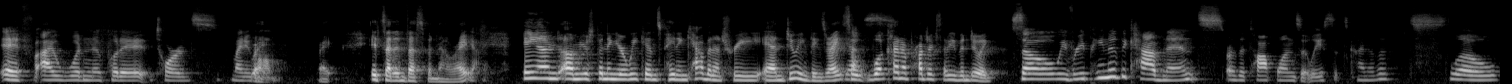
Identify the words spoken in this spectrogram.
if I wouldn't have put it towards my new Right. home. Right. It's that investment now, right? Yeah. And um, you're spending your weekends painting cabinetry and doing things, right? Yes. So what kind of projects have you been doing? So we've repainted the cabinets, or the top ones at least. It's kind of a slow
